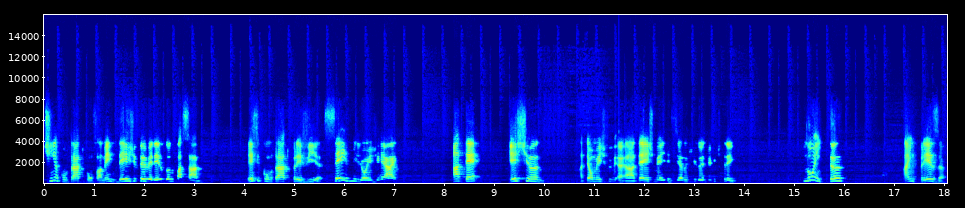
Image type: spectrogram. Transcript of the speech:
tinha contrato com o Flamengo desde fevereiro do ano passado. Esse contrato previa 6 milhões de reais até este ano, até o mês de, é, até este, mês, esse ano de 2023. No entanto, a empresa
